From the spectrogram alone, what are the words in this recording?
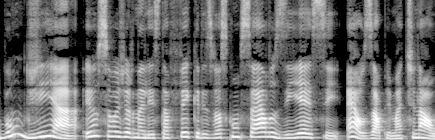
Bom dia! Eu sou a jornalista Fê Cris Vasconcelos e esse é o Zap Matinal.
